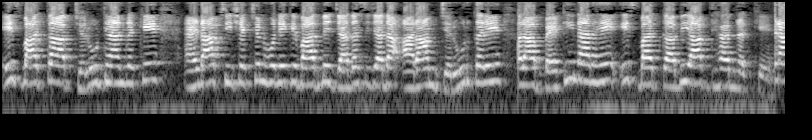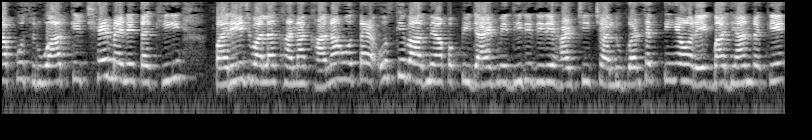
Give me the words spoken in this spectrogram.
इस बात का आप ज़रूर ध्यान रखें। एंड आप सी सेक्शन होने के बाद में ज़्यादा से ज़्यादा आराम ज़रूर करें। और आप बैठी ना रहें, इस बात का भी आप ध्यान रखें। आपको शुरुआत के छह महीने तक ही परहेज वाला खाना खाना होता है, उसके बाद में आप अपनी डाइट में धीरे धीरे हर चीज़ चालू कर सकती हैं और एक बात ध्यान रखें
